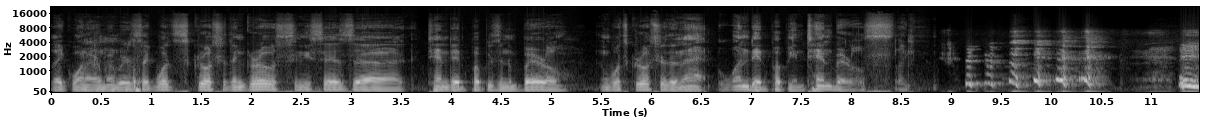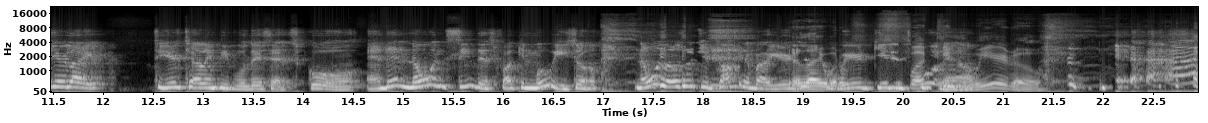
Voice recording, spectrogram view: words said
like one I remember, it's like, what's grosser than gross, and he says, uh, ten dead puppies in a barrel, and what's grosser than that? One dead puppy in ten barrels, like. You're like, so you're telling people this at school, and then no one's seen this fucking movie, so no one knows what you're talking about. You're, like, what a weird kid in school fucking now. weirdo.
